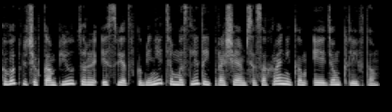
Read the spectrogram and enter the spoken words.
Выключив компьютеры и свет в кабинете, мы с Лидой прощаемся с охранником и идем к лифтам.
